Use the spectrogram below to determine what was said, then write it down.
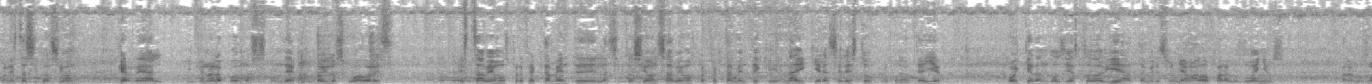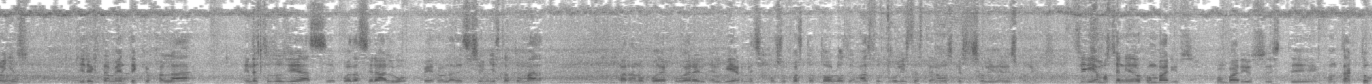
con, esta situación que es real y que no la podemos esconder. Hoy los jugadores sabemos perfectamente de la situación, sabemos perfectamente que nadie quiere hacer esto, lo comenté ayer. Hoy quedan dos días todavía, también es un llamado para los dueños, para los dueños directamente, que ojalá en estos dos días se pueda hacer algo, pero la decisión ya está tomada para no poder jugar el, viernes y por supuesto todos los demás futbolistas tenemos que ser solidarios con ellos. Sí, hemos tenido con varios, con varios este, contacto.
